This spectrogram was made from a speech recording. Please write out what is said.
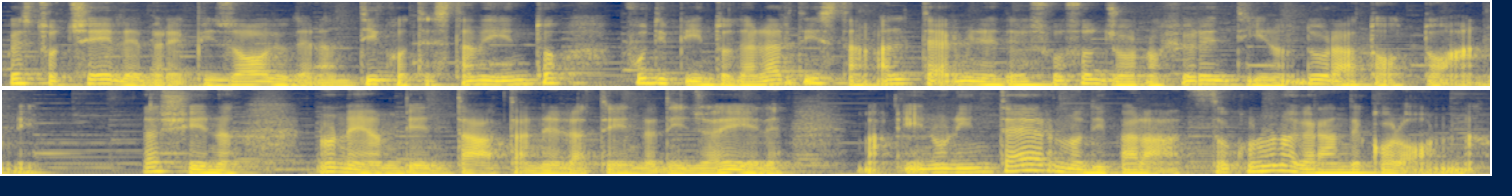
Questo celebre episodio dell'Antico Testamento fu dipinto dall'artista al termine del suo soggiorno fiorentino durato otto anni. La scena non è ambientata nella tenda di Giaele, ma in un interno di palazzo con una grande colonna.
